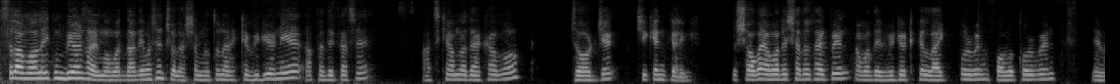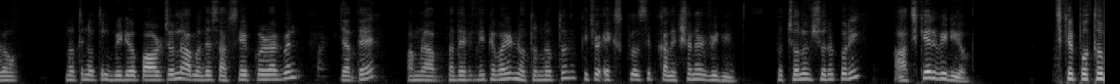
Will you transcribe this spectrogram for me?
আসসালামু আলাইকুম ভিউয়ার্স, আমি মোহাম্মদ নাদিম হোসেন। চলে আসলাম নতুন আরেকটা ভিডিও নিয়ে। আপনাদের কাছে আজকে আমরা দেখাবো জর্জেট চিকেন কারি তো সবাই আমাদের সাথে থাকবেন, আমাদের ভিডিওটিকে লাইক করবেন ফলো করবেন এবং নতুন নতুন ভিডিও পাওয়ার জন্য আমাদের সাবস্ক্রাইব করে রাখবেন যাতে আমরা আপনাদের দিতে পারি নতুন নতুন কিছু এক্সক্লুসিভ কালেকশনের ভিডিও তো চলুন শুরু করি আজকের ভিডিও আজকের প্রথম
